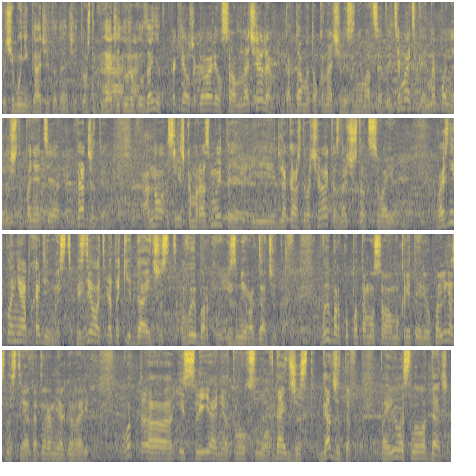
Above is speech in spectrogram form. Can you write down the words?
Почему не гаджет, а даджет? То, что гаджет а, уже был занят? Как я уже говорил в самом начале, когда мы только начали заниматься этой тематикой, мы поняли, что понятие гаджеты, оно слишком размытое, и для каждого человека значит что-то свое. Возникла необходимость сделать этакий дайджест, выборку из мира гаджетов выборку по тому самому критерию полезности, о котором я говорил. Вот э, из слияния двух слов «дайджест гаджетов» появилось слово «даджет».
